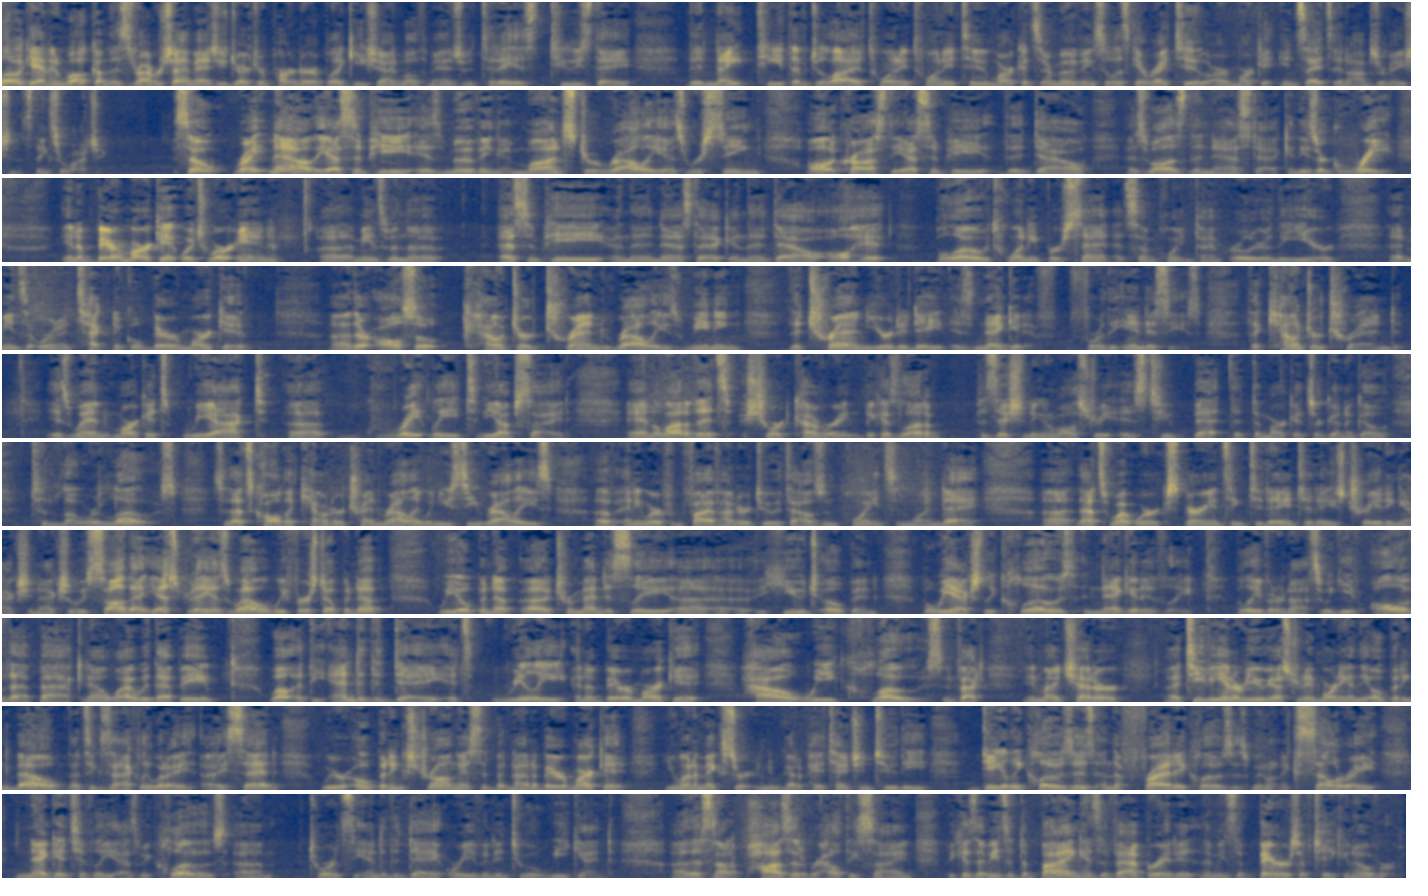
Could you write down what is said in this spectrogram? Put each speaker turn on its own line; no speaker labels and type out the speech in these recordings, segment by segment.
Hello again and welcome. This is Robert Schein, Managing Director and Partner at Blanke Schein Wealth Management. Today is Tuesday, the 19th of July of 2022. Markets are moving, so let's get right to our market insights and observations. Thanks for watching. So right now the S&P is moving a monster rally as we're seeing all across the S&P, the Dow, as well as the Nasdaq. And these are great. In a bear market, which we're in, uh, that means when the S&P and the Nasdaq and the Dow all hit below 20% at some point in time earlier in the year. That means that we're in a technical bear market. Uh, there are also counter trend rallies, meaning the trend year to date is negative for the indices. The counter trend is when markets react uh, greatly to the upside. And a lot of it's short covering because a lot of positioning in Wall Street is to bet that the markets are going to go to lower lows. So that's called a counter trend rally. When you see rallies of anywhere from 500 to 1,000 points in one day, uh, that's what we're experiencing today in today's trading action. Actually, we saw that yesterday as well. When we first opened up, we opened up uh, tremendously, uh, a, a huge open, but we actually closed negatively, believe it or not. So we gave all of that back. Now, why would that be? Well, at the end of the day, it's really in a bear market how we close. In fact, in my Cheddar a TV interview yesterday morning on the opening bell, that's exactly what I, I said. We were opening strong. I said, but not a bear market. You want to make certain you've got to pay attention to the daily closes and the Friday closes. We don't accelerate negatively as we close. Um, towards the end of the day or even into a weekend. Uh, that's not a positive or healthy sign because that means that the buying has evaporated. That means the bears have taken over.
